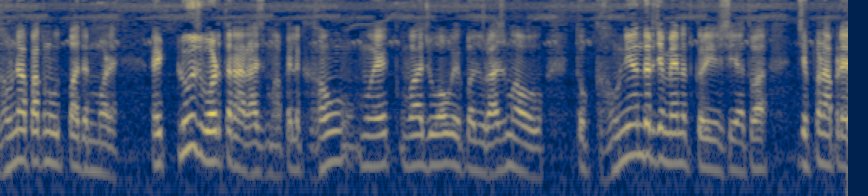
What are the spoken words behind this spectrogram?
ઘઉંના પાકનું ઉત્પાદન મળે, એટલું જ વળતર આ રાજમાં એટલે ઘઉં એક બાજુ આવું, એક બાજુ રાજમાં આવું, તો ઘઉંની અંદર જે મહેનત કરીએ છીએ અથવા જે પણ આપણે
